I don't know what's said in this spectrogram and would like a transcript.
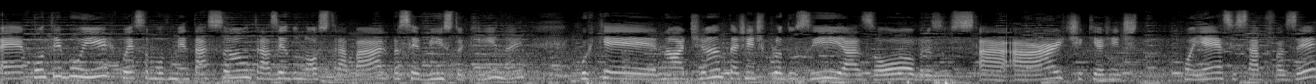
é, contribuir com essa movimentação, trazendo o nosso trabalho para ser visto aqui, né? Porque não adianta a gente produzir as obras, os, a, a arte que a gente conhece e sabe fazer,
